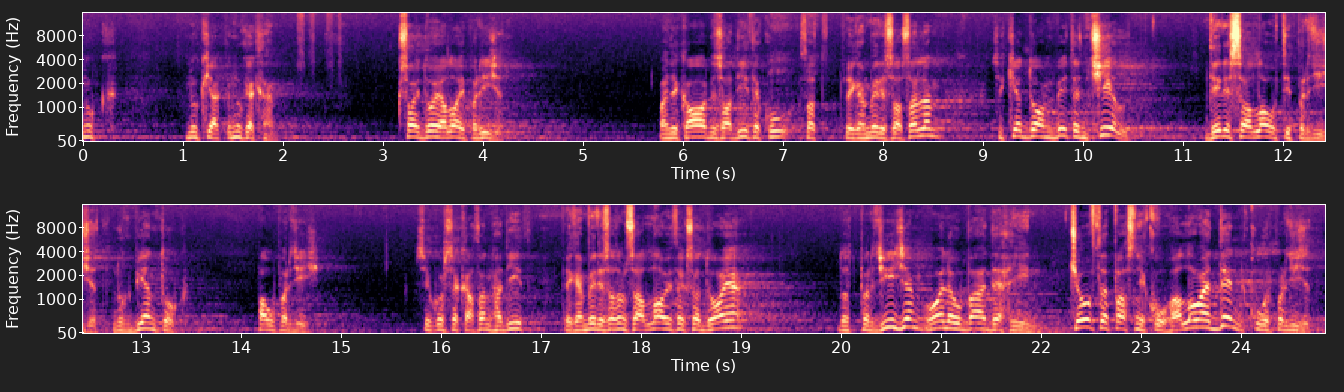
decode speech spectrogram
nuk, nuk, nuk, nuk e kthen. Kësaj duaje Allahu i përgjigjet. Madje ka ardhë një hadith ku thot pejgamberi s.a.s. se kjo dua mbetet në qiell, derisa Allahu t'i përgjigjet, nuk bjen n'tokë, pa u përgjigj. Sikurse ka thënë n'hadith, pejgamberi s.a.s. se Allahu i thot ksaj duaje, do t'përgjigjem, ve leu bade hin, qoftë edhe pas një kohë, Allahu e din kur përgjigjet.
